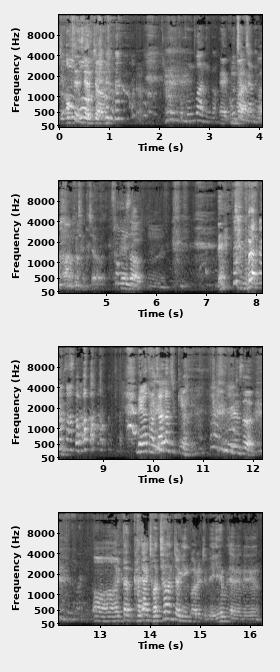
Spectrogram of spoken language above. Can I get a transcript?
좀 없애주세요 좀. 뭐 공부하는 거. 네, 못 공부하는. 거. 아, 못. 성질. 그래서 음, 네? 뭐라 그랬어? 내가 다 잘라줄게. 그래서 어 일단 가장 저차원적인 거를 좀 얘기해 보자면은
